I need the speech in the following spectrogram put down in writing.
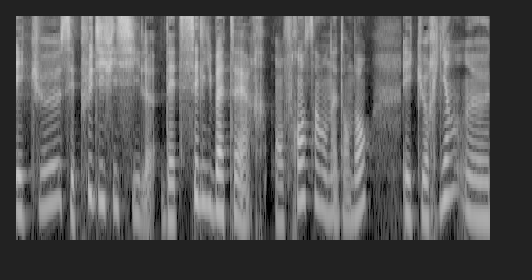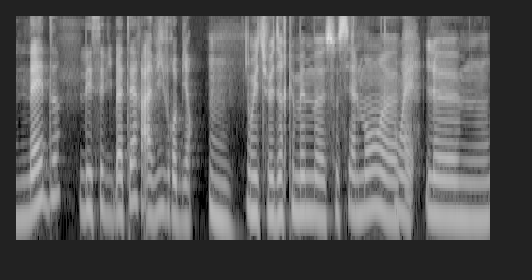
et que c'est plus difficile d'être célibataire en France hein, en attendant et que rien euh, n'aide les célibataires à vivre bien. Hmm. Oui, tu veux dire que même euh, socialement euh, Ouais, le,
